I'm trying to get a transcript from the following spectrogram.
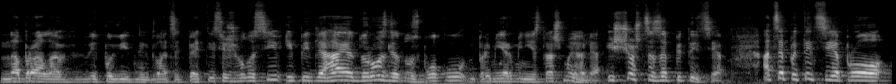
набрала відповідних 25 тисяч голосів і підлягає до розгляду з боку прем'єр-міністра Шмигаля. І що ж це за петиція? А це петиція про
